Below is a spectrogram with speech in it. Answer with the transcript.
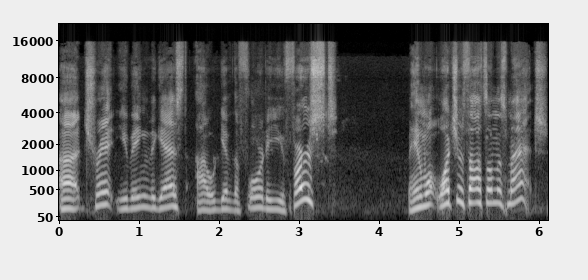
Uh, Trent, you being the guest, I will give the floor to you first. Man, what, what's your thoughts on this match?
